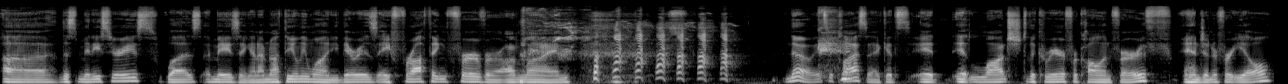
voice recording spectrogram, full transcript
uh this miniseries was amazing, and I'm not the only one. There is a frothing fervor online. no, it's a classic. It's it it launched the career for Colin Firth and Jennifer Ehle.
